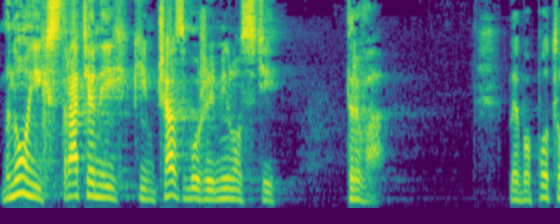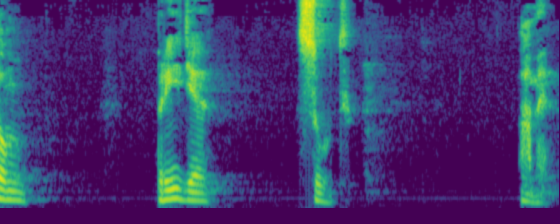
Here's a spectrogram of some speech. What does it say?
mnohých stratených, kým čas Božej milosti trvá. Lebo potom príde súd. Amen.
